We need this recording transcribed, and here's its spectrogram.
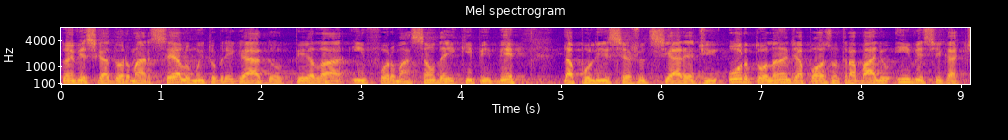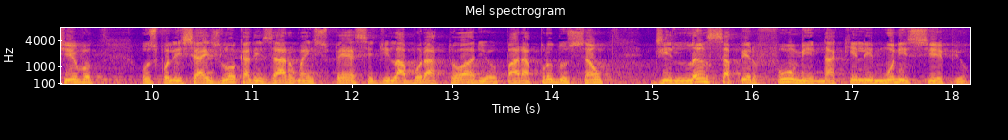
do investigador Marcelo. Muito obrigado pela informação da equipe B da Polícia Judiciária de Hortolândia. Após um trabalho investigativo, os policiais localizaram uma espécie de laboratório para a produção de lança-perfume naquele município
